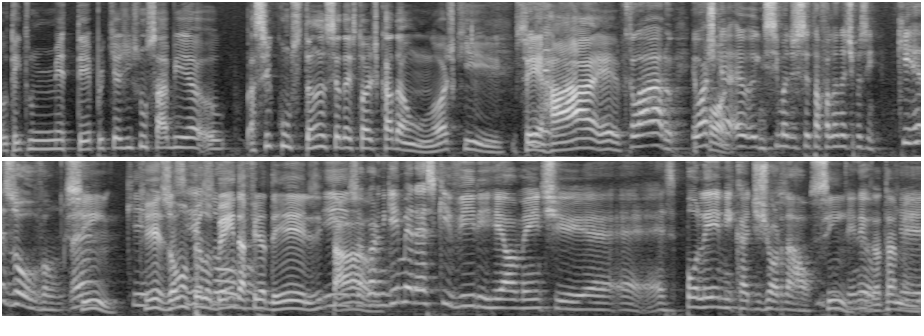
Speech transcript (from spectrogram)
eu tento não me meter porque a gente não sabe a, a circunstância da história de cada um. Lógico que você Que- errar é. Claro, eu É acho que é- em cima disso que você tá falando é tipo assim, que resolvam, né? Sim, que, resolvam se pelo bem da resolvam. filha deles e Isso, tal. agora ninguém merece que vire realmente é, é- polêmica de jornal. Sim, entendeu? exatamente. Porque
